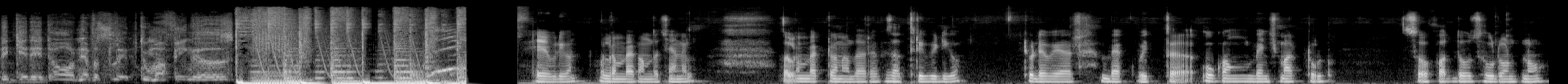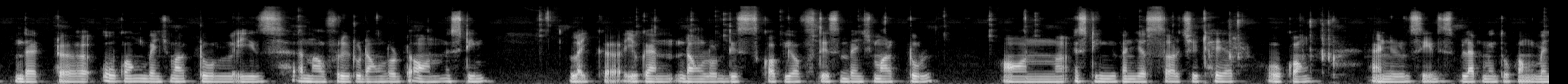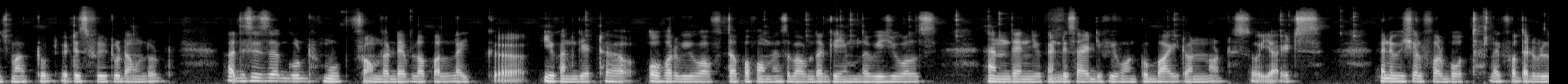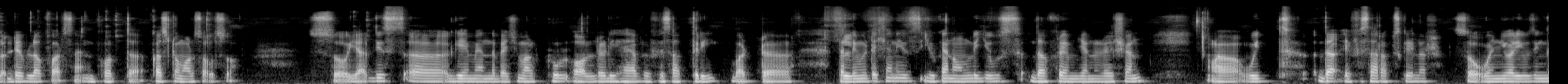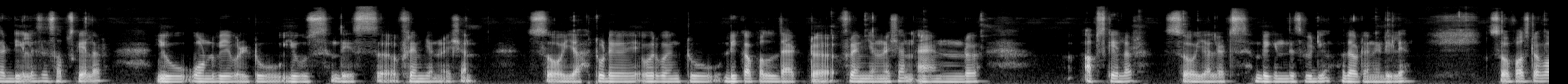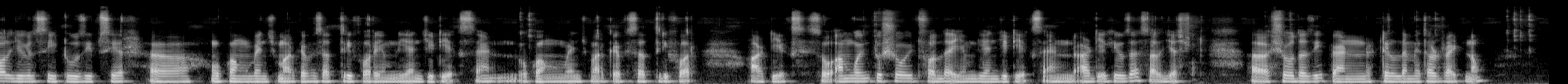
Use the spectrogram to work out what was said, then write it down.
To get it never slip through my fingers. hey everyone welcome back on the channel. Welcome back to another episode 3 video. Today we are back with uh, wukong benchmark tool. So for those who don't know that uh, wukong benchmark tool is uh, now free to download on steam. Like uh, you can download this copy of this benchmark tool on uh, steam. You can just search it here wukong and you will see this black myth wukong benchmark tool. It is free to download. Uh, this is a good move from the developer like uh, you can get a overview of the performance about the game the visuals and then you can decide if you want to buy it or not. So yeah it's beneficial for both like for the developers and for the customers also. So yeah this uh, game and the benchmark tool already have FSR 3 but uh, the limitation is you can only use the frame generation uh, with the FSR upscaler. So when you are using the DLSS upscaler you won't be able to use this uh, frame generation. So yeah today we're going to decouple that uh, frame generation and uh, upscaler. So yeah let's begin this video without any delay. So first of all you will see two zips here uh, Wukong benchmark FSR 3 for AMD and GTX and Wukong benchmark FSR 3 for RTX so I'm going to show it for the AMD and GTX and RTX users. I'll just uh, show the zip and tell the method right now.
